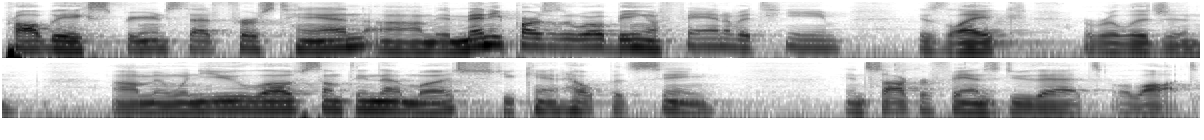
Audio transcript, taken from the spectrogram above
probably experienced that firsthand. Um, in many parts of the world, being a fan of a team is like a religion. Um, and when you love something that much, you can't help but sing. And soccer fans do that a lot.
